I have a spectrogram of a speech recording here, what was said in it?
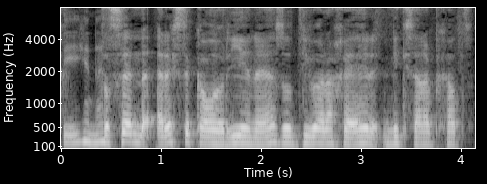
tegen. Hè? Dat zijn de ergste calorieën, hè. Zo die waar je eigenlijk niks aan hebt gehad.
